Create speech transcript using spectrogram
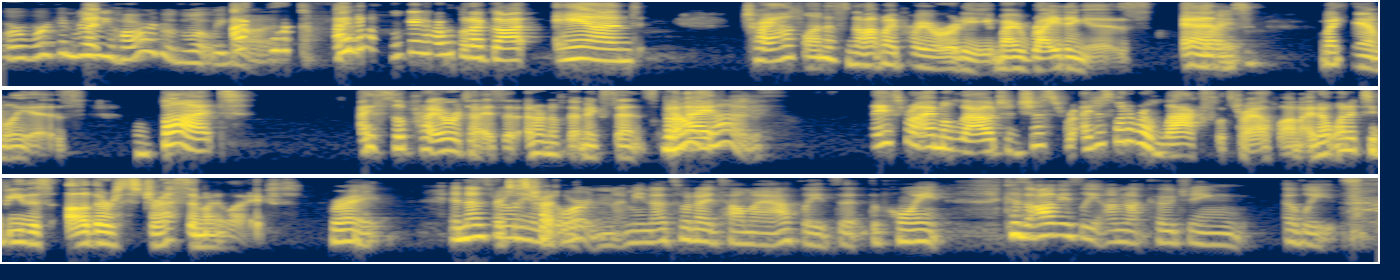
We're working really hard with what we I got. work, I know, working hard with what I've got. And triathlon is not my priority. My writing is. And Right. my family is. But I still prioritize it. I don't know if that makes sense. But no, I, it does. Place where I'm allowed to just I just want to relax with triathlon. I don't want it to be this other stress in my life. Right. And that's really try to- important. I mean, that's what I tell my athletes at the point, because obviously I'm not coaching elites.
